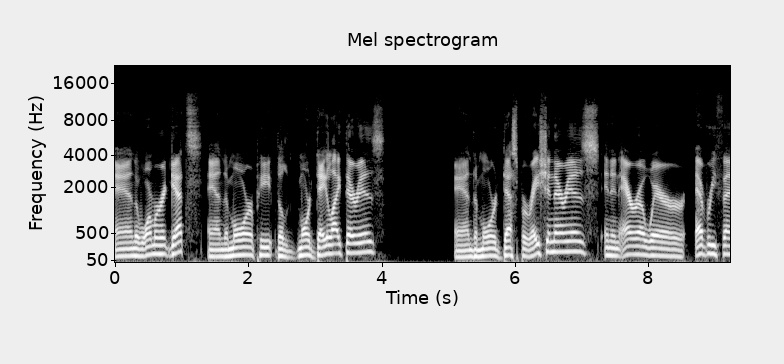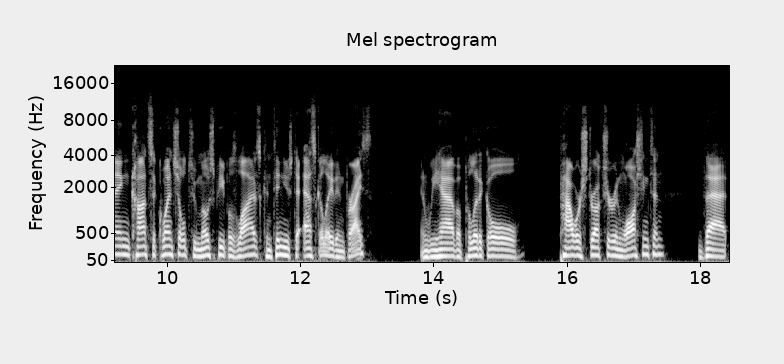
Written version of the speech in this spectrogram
And the warmer it gets, and the more pe- the more daylight there is, and the more desperation there is in an era where everything consequential to most people's lives continues to escalate in price, and we have a political power structure in Washington that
